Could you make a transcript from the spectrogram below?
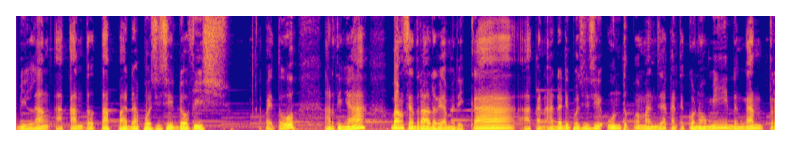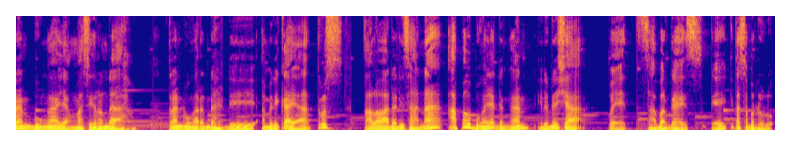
bilang akan tetap pada posisi dovish. Apa itu? Artinya, bank sentral dari Amerika akan ada di posisi untuk memanjakan ekonomi dengan tren bunga yang masih rendah. Tren bunga rendah di Amerika ya. Terus kalau ada di sana, apa hubungannya dengan Indonesia? Wait, sabar guys. Oke, kita sabar dulu.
